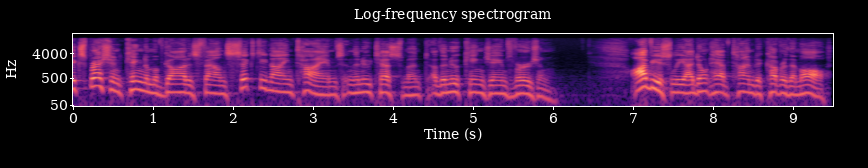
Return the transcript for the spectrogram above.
The expression kingdom of God is found 69 times in the New Testament of the New King James Version. Obviously, I don't have time to cover them all,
